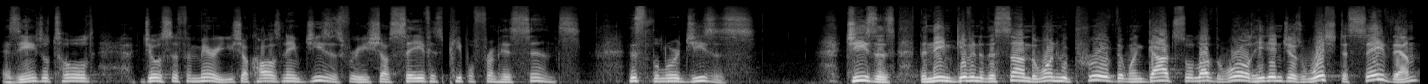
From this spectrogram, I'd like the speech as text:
As the angel told Joseph and Mary, You shall call his name Jesus, for he shall save his people from his sins. This is the Lord Jesus. Jesus, the name given to the Son, the one who proved that when God so loved the world, he didn't just wish to save them,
